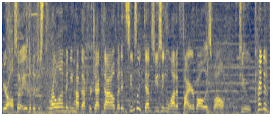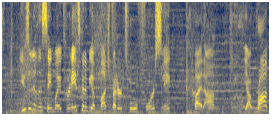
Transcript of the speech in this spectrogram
You're also able to just throw them and you have that projectile, but it seems like Dev's using a lot of fireball as well to kind of use it in the same way. Grenade's going to be a much better tool for Snake, but um, yeah, Rob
